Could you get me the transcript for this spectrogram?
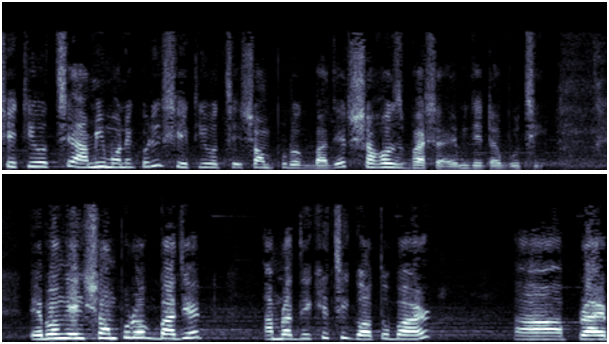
সেটি হচ্ছে, আমি মনে করি সেটি হচ্ছে সম্পূরক বাজেট, সহজ ভাষায় আমি যেটা বুঝি। এবং এই সম্পূরক বাজেট আমরা দেখেছি গতবার প্রায়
